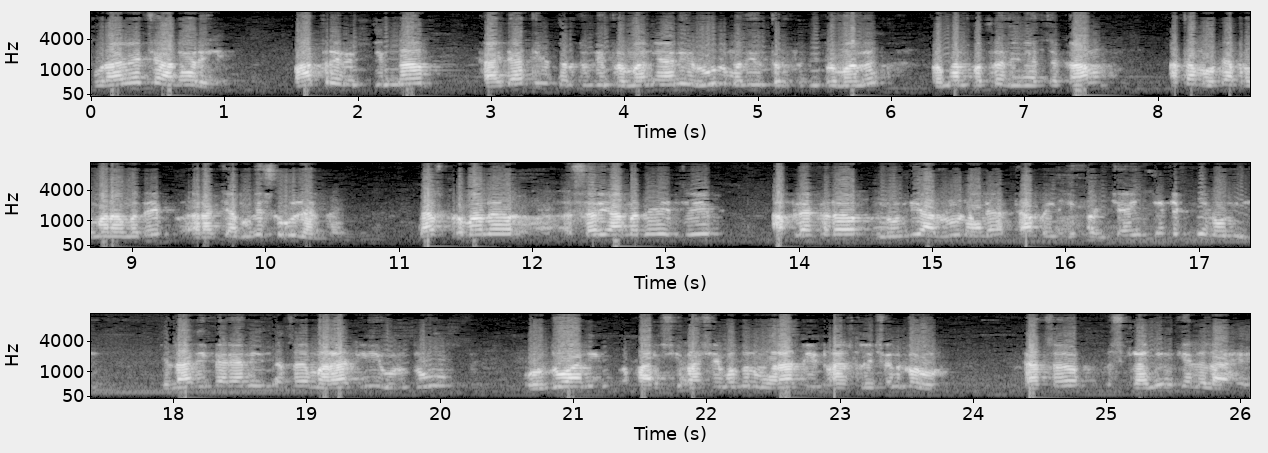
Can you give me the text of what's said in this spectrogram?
पुराव्याच्या आधारे पात्र व्यक्तींना कायद्यातील तरतुदीप्रमाणे आणि रूल मधील तरतुदीप्रमाणे प्रमाणपत्र देण्याचं काम आता मोठ्या प्रमाणामध्ये राज्यामध्ये सुरू झालं आहे. त्याचप्रमाणे सर यामध्ये जे आपल्याकडं नोंदी आढळून आल्या त्यापैकी पंच्याऐंशी टक्के नोंदी जिल्हाधिकाऱ्यांनी त्याचं मराठी उर्दू उर्दू आणि फारसी भाषेमधून मराठी ट्रान्सलेशन करून त्याचं स्कॅनिंग केलेलं आहे.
